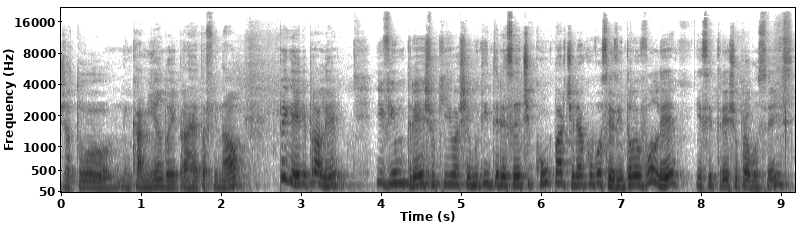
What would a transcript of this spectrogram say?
Já estou encaminhando aí para a reta final. Peguei ele para ler e vi um trecho que eu achei muito interessante compartilhar com vocês. Então eu vou ler esse trecho para vocês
